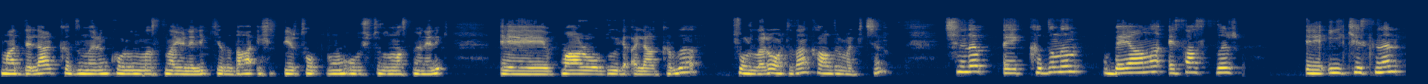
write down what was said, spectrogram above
maddeler kadınların korunmasına yönelik ya da daha eşit bir toplumun oluşturulmasına yönelik e, var olduğu ile alakalı soruları ortadan kaldırmak için. Şimdi e, kadının beyanı esastır e, ilkesinin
